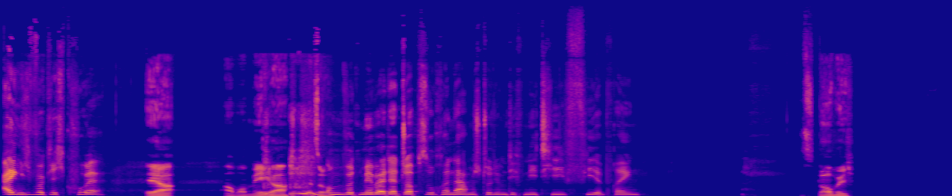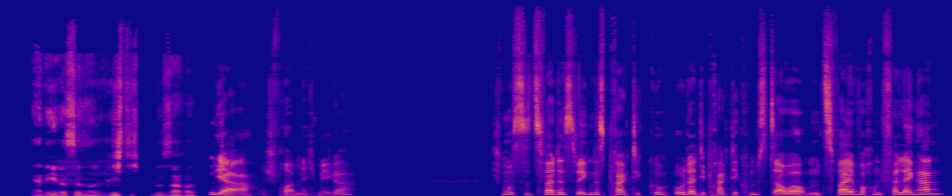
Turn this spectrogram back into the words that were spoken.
eigentlich wirklich cool Ja, aber mega. Also, und wird mir bei der Jobsuche nach dem Studium definitiv viel bringen. das glaube ich. Ja, nee, das ist eine richtig coole Sache. Ja, ich freue mich mega. Ich musste zwar deswegen das Praktikum oder die Praktikumsdauer um zwei Wochen verlängern,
